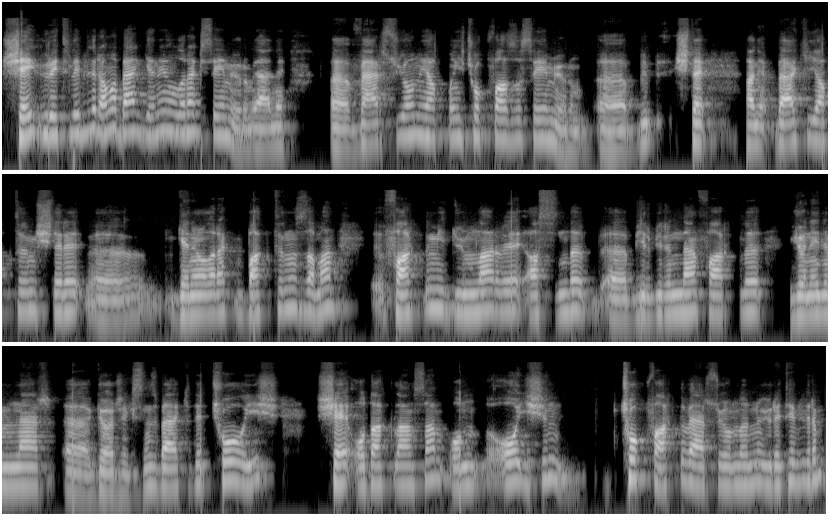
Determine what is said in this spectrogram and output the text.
şey üretilebilir ama ben genel olarak sevmiyorum. Yani e, versiyon yapmayı çok fazla sevmiyorum. E, işte hani belki yaptığım işlere e, genel olarak baktığınız zaman e, farklı medium'lar ve aslında e, birbirinden farklı yönelimler e, göreceksiniz. Belki de çoğu iş şey odaklansam on, o işin çok farklı versiyonlarını üretebilirim.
